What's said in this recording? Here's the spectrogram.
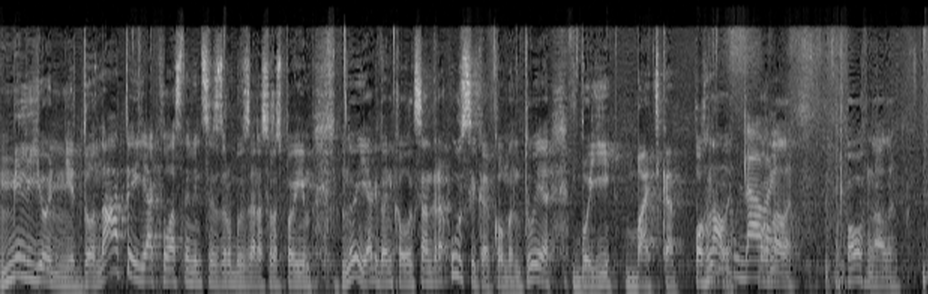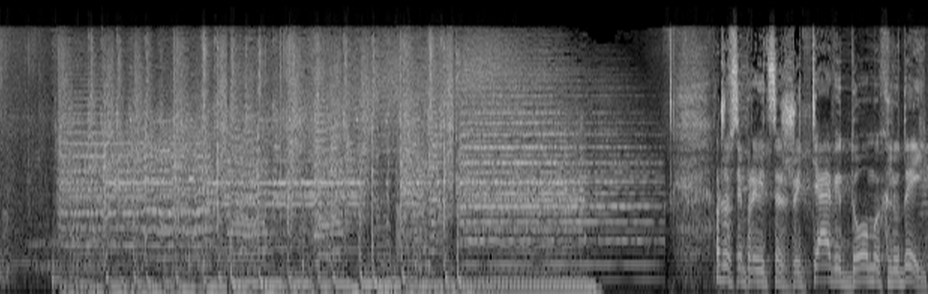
мільйонні донати. Як власне він це зробив, зараз розповім. Ну і як донька Олександра Усика коментує бої батька. Погнали. Давай. Погнали. Погнали. Отже, всім привіт, це життя відомих людей.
